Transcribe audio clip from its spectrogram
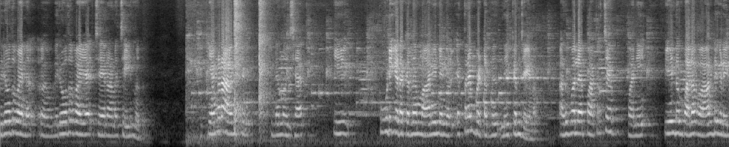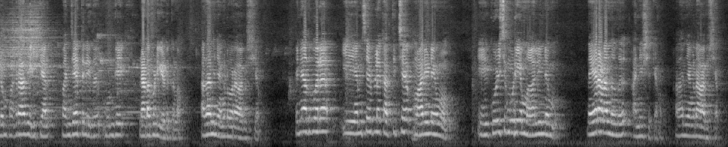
വിരോധമായ വിരോധമായ செயലാണ് ചെയ്യുന്നത്. ഞങ്ങളുടെ ആവശ്യം എന്താണെന്ന് വെച്ചാൽ ഈ കൂടിക്കിടക്കുന്ന മാലിന്യങ്ങൾ എത്രയും പെട്ടെന്ന് നീക്കം ചെയ്യണം. അതുപോലെ പകർച്ചപ്പനി വീണ്ടും പല വാർഡുകളിലും പകരാതിരിക്കാൻ പഞ്ചായത്തിൽ ഇത് മുൻകൈ നടപടിയെടുക്കണം. അതാണ് ഞങ്ങളുടെ ഒരു ആവശ്യം. പിന്നെ അതുപോലെ ഈ എം സി എഫിലെ കത്തിച്ച മാലിന്യവും ഈ കുഴിച്ചു മാലിന്യം നേരാണെന്നത് അന്വേഷിക്കണം. അതാണ് ഞങ്ങളുടെ ആവശ്യം.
